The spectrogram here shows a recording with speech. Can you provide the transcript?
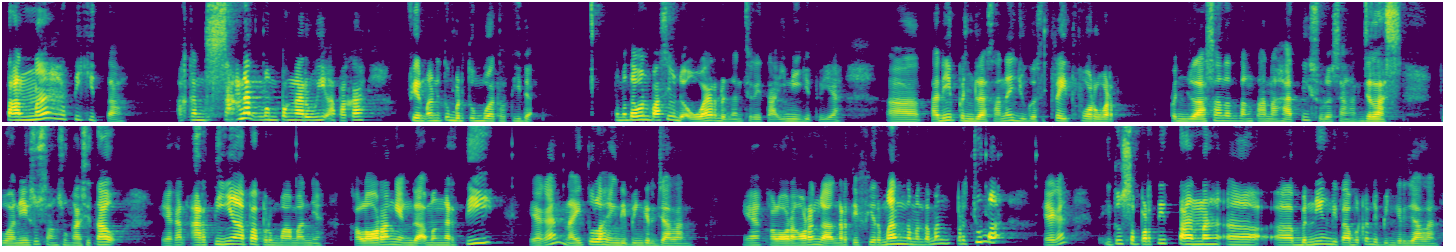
Tanah hati kita akan sangat mempengaruhi apakah firman itu bertumbuh atau tidak. Teman-teman pasti udah aware dengan cerita ini gitu ya. Uh, tadi penjelasannya juga straightforward. Penjelasan tentang tanah hati sudah sangat jelas. Tuhan Yesus langsung kasih tahu, ya kan? Artinya apa perumpamannya? Kalau orang yang nggak mengerti, ya kan? Nah itulah yang di pinggir jalan. Ya, kalau orang-orang nggak ngerti firman, teman-teman percuma, ya kan? Itu seperti tanah uh, uh, benih yang ditaburkan di pinggir jalan.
